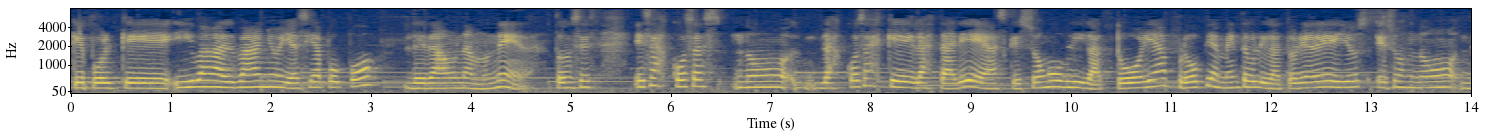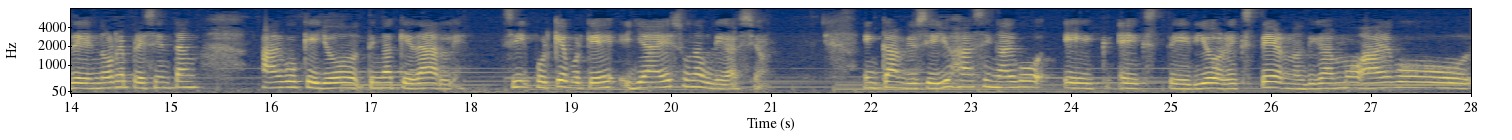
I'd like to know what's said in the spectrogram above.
que porque iba al baño y hacía popó le da una moneda. Entonces, esas cosas no, las cosas que, las tareas que son obligatorias, propiamente obligatorias de ellos, esos no, de, no representan algo que yo tenga que darle. ¿Sí? ¿Por qué? Porque ya es una obligación. En cambio, si ellos hacen algo exterior, externo, digamos algo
